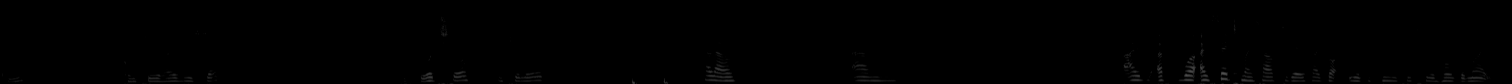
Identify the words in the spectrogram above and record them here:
Okay. I'll come to you, Hayes, in a sec. This is good stuff. Thank you, Lord. Hello. Um, I've, I've, well, I said to myself today, if I got the opportunity to hold the mic,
